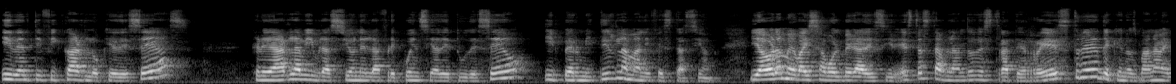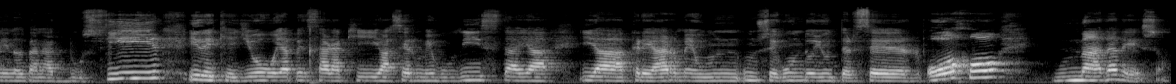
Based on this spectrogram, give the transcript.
identificar lo que deseas, crear la vibración en la frecuencia de tu deseo, y permitir la manifestación. Y ahora me vais a volver a decir, esta está hablando de extraterrestre, de que nos van a venir, nos van a abducir y de que yo voy a empezar aquí a hacerme budista y a, crearme un, un segundo y un tercer ojo. Nada de eso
